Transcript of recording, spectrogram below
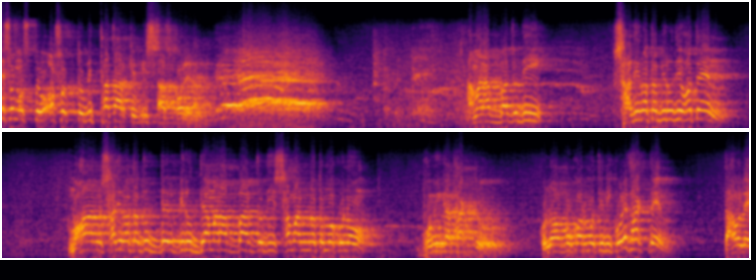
এ সমস্ত অসত্য মিথ্যাচারকে বিশ্বাস করে না। আমার আব্বা যদি স্বাধীনতা বিরোধী হতেন মহান স্বাধীনতা যুদ্ধের বিরুদ্ধে আমার আব্বার যদি সামান্যতম কোনো ভূমিকা থাকতো, কোনো অপকর্ম তিনি করে থাকতেন, তাহলে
